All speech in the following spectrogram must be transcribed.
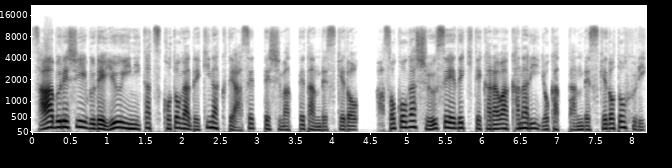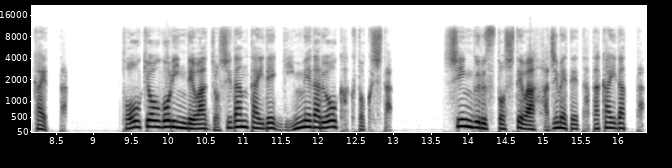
サーブレシーブで優位に立つことができなくて焦ってしまってたんですけど、あそこが修正できてからはかなり良かったんですけどと振り返った。東京五輪では女子団体で銀メダルを獲得した。シングルスとしては初めて戦いだった。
